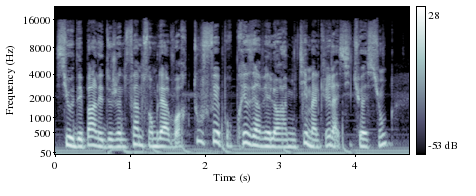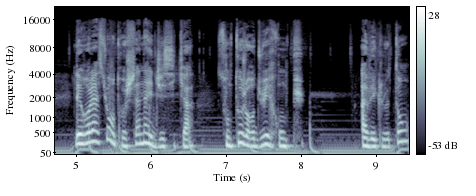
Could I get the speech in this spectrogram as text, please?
Si au départ les deux jeunes femmes semblaient avoir tout fait pour préserver leur amitié malgré la situation, les relations entre Shanna et Jessica sont aujourd'hui rompues. Avec le temps,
